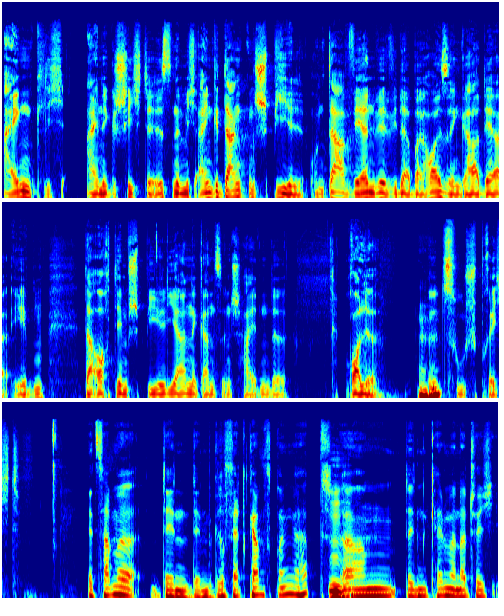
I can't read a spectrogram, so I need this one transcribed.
eigentlich eine Geschichte ist, nämlich ein Gedankenspiel. Und da wären wir wieder bei Heusinger, der eben da auch dem Spiel ja eine ganz entscheidende Rolle äh, mhm. zuspricht. Jetzt haben wir den, den Begriff Wettkampf drin gehabt. Mhm. Ähm, den kennen wir natürlich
